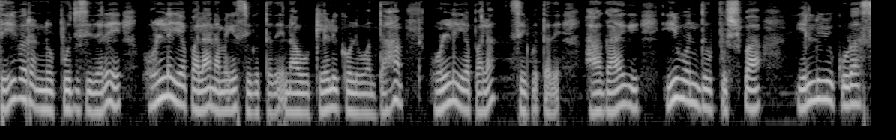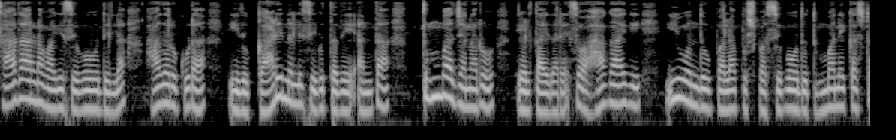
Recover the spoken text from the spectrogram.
ದೇವರನ್ನು ಪೂಜಿಸಿದರೆ ಒಳ್ಳೆಯ ಫಲ ನಮಗೆ ಸಿಗುತ್ತದೆ. ನಾವು ಕೇಳಿಕೊಳ್ಳುವಂತಹ ಒಳ್ಳೆಯ ಫಲ ಸಿಗುತ್ತದೆ. ಹಾಗಾಗಿ ಈ ಒಂದು ಪುಷ್ಪ ಎಲ್ಲಿಯೂ ಕೂಡ ಸಾಧಾರಣವಾಗಿ ಸಿಗುವುದಿಲ್ಲ. ಆದರೂ ಕೂಡ ಇದು ಕಾಡಿನಲ್ಲಿ ಸಿಗುತ್ತದೆ ಅಂತ ತುಂಬ ಜನರು ಹೇಳ್ತಾ ಇದ್ದಾರೆ. ಸೊ ಹಾಗಾಗಿ ಈ ಒಂದು ಫಲಪುಷ್ಪ ಸಿಗೋದು ತುಂಬಾ ಕಷ್ಟ.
